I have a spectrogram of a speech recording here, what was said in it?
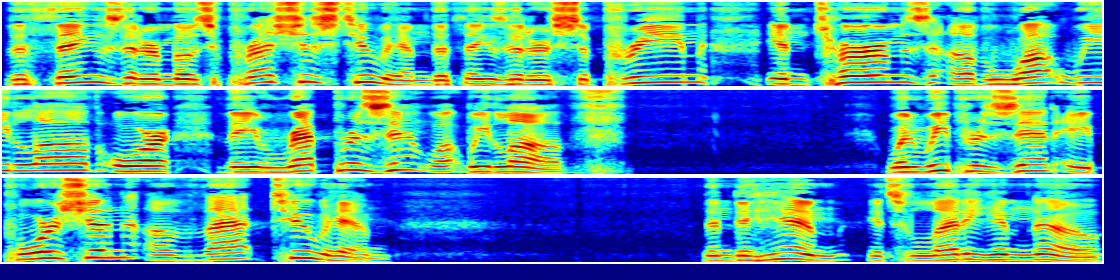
the things that are most precious to Him, the things that are supreme in terms of what we love or they represent what we love when we present a portion of that to Him, then to Him, it's letting Him know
